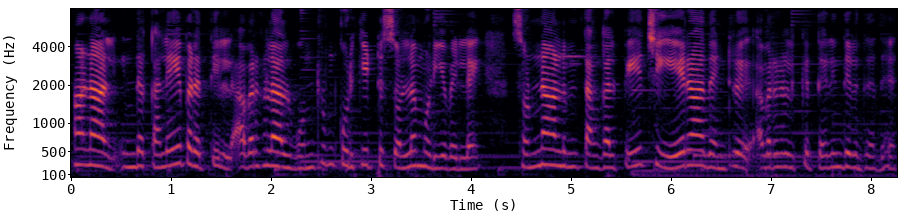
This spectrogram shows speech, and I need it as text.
ஆனால் இந்த கலேபரத்தில் அவர்களால் ஒன்றும் குறுக்கிட்டு சொல்ல முடியவில்லை. சொன்னாலும் தங்கள் பேச்சு ஏறாதென்று அவர்களுக்கு தெரிந்திருந்தது.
